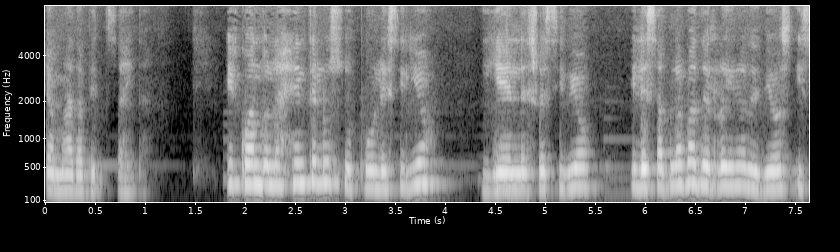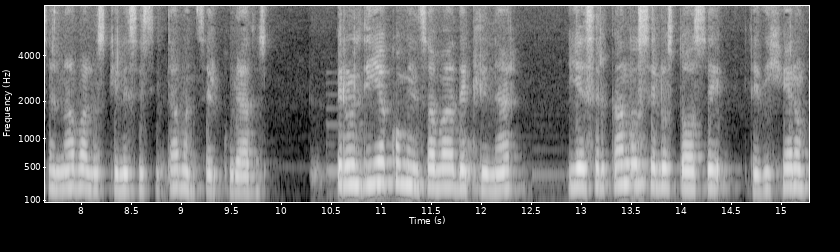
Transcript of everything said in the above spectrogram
llamada Bethsaida. Y cuando la gente lo supo, le siguió, y él les recibió, y les hablaba del reino de Dios y sanaba a los que necesitaban ser curados. Pero el día comenzaba a declinar, y acercándose los doce, le dijeron,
